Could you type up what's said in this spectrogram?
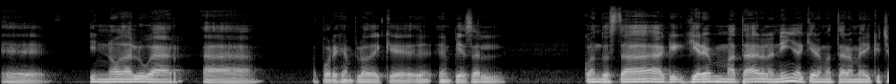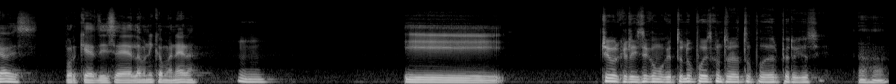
Eh, y no da lugar a, por ejemplo, de que empieza el... Cuando está... que quiere matar a la niña, quiere matar a América Chávez. Porque dice, es la única manera. Ujú. Y... Sí, porque le dice como que tú no puedes controlar tu poder, pero yo sí. Ajá.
